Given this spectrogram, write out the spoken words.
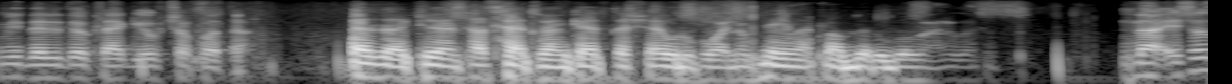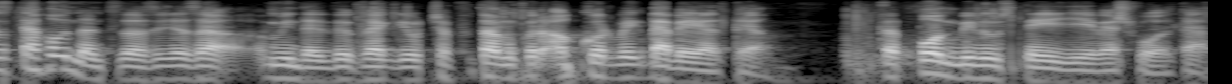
minden idők legjobb csapata? 1972-es Európa bajnok német labdarúgó válogatott. Na, és azt te honnan tudod, hogy ez a minden idők legjobb csapata, amikor akkor még nem éltél? Tehát pont mínusz négy éves voltál.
